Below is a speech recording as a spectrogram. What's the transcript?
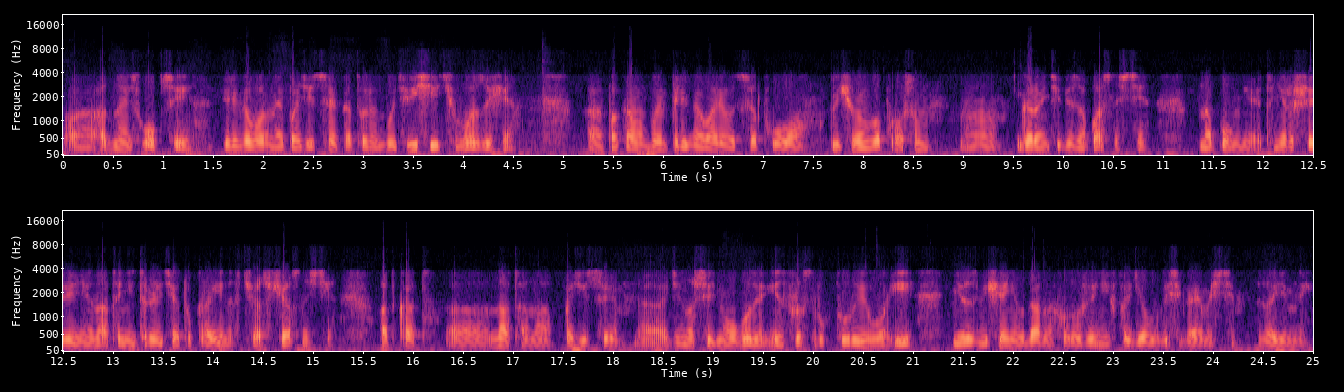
э, одна из опций, переговорная позиция, которая будет висеть в воздухе, а, пока мы будем переговариваться по ключевым вопросам а, гарантии безопасности. Напомню, это не расширение НАТО, нейтралитет Украины, в, час, в частности, откат НАТО на позиции э, 97 -го года, инфраструктуры его и неразмещение ударных вооружений в пределах досягаемости взаимной.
